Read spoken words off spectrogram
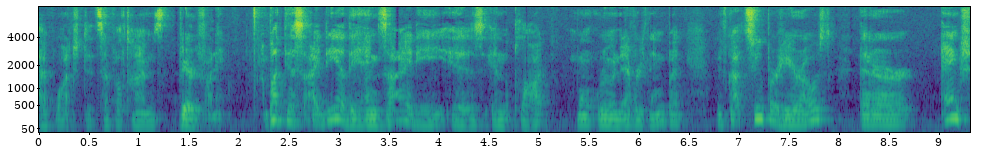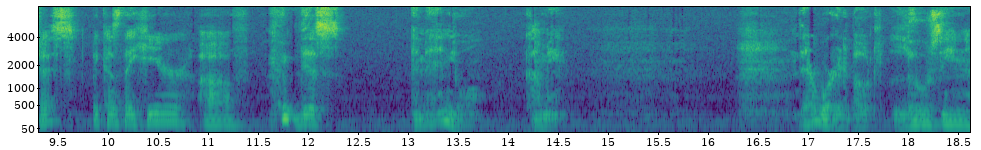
I've watched it several times. Very funny. But this idea, the anxiety is in the plot. Won't ruin everything, but we've got superheroes that are anxious because they hear of this Emmanuel coming they're worried about losing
